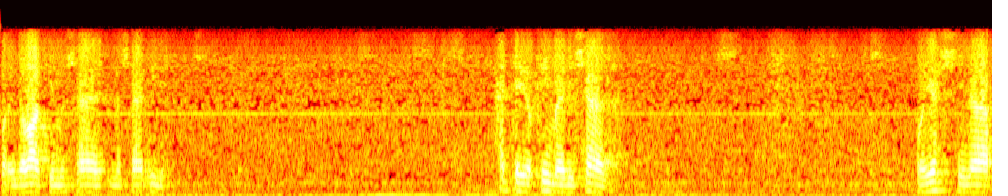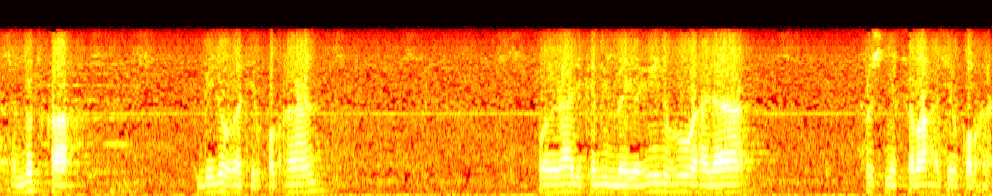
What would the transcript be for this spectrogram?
وإدراك مسائله. حتى يقيم رسالة. ويحسن النطق بلغة القرآن. وذلك مما يعينه على حسن قراءة القرآن.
